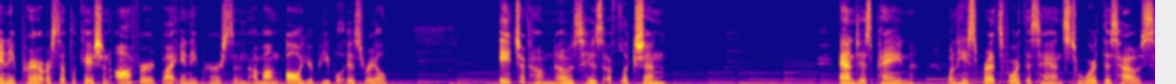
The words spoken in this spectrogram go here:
any prayer or supplication offered by any person among all your people Israel, each of whom knows his affliction and his pain, when he spreads forth his hands toward this house,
